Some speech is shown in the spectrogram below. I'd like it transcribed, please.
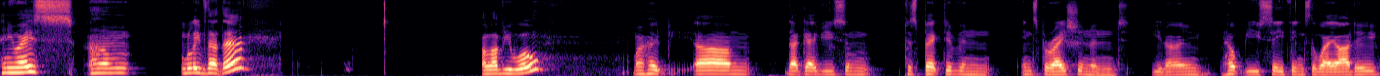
Anyways, um, we'll leave that there. I love you all. I hope um, that gave you some perspective and inspiration, and you know, help you see things the way I do.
